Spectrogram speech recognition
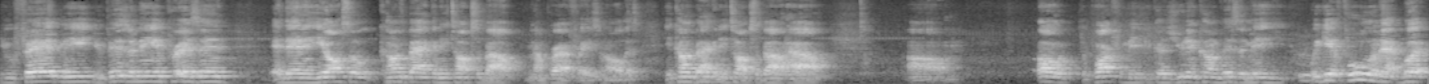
you fed me, you visited me in prison. And then he also comes back and he talks about, and I'm paraphrasing all this, he comes back and he talks about how, um, oh, depart from me because you didn't come visit me. We get fooled in that, but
